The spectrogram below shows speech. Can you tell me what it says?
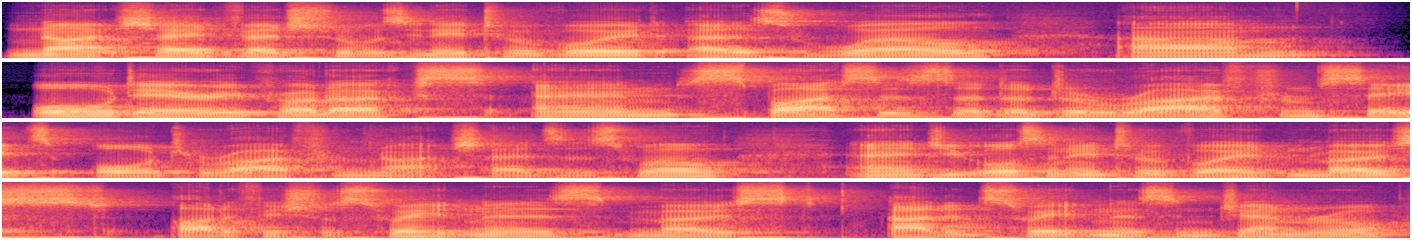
Nightshade vegetables you need to avoid as well. Um, all dairy products and spices that are derived from seeds or derived from nightshades as well. And you also need to avoid most artificial sweeteners, most added sweeteners in general,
